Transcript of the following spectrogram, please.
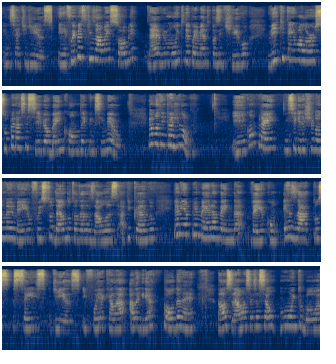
em 7 dias. E fui pesquisar mais sobre, né, vi muito depoimento positivo, vi que tem um valor super acessível, bem em conta e pensei, meu, eu vou tentar de novo. E comprei, em seguida chegou no meu e-mail, fui estudando todas as aulas, aplicando, e a minha primeira venda veio com exatos seis dias. E foi aquela alegria toda, né? Nossa, é uma sensação muito boa.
